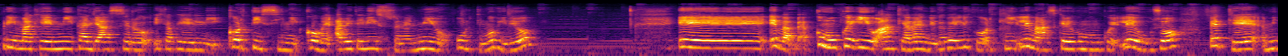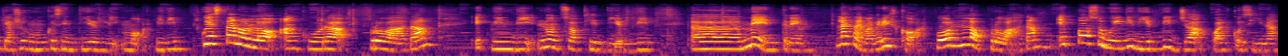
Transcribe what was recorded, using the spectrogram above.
prima che mi tagliassero i capelli cortissimi come avete visto nel mio ultimo video. E, e, vabbè comunque io anche avendo i capelli corti le maschere comunque le uso perché mi piace comunque sentirli morbidi. Questa non l'ho ancora provata e quindi non so che dirvi. Uh, mentre la crema per il corpo l'ho provata e posso quindi dirvi già qualcosina.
